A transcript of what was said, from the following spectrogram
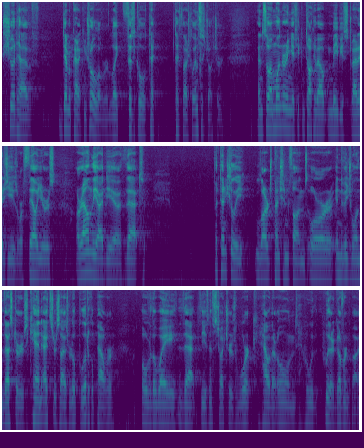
should have democratic control over, like physical tech, technological infrastructure. And so I'm wondering if you can talk about maybe strategies or failures around the idea that potentially large pension funds or individual investors can exercise real political power over the way that these infrastructures work, how they're owned, who, who they're governed by.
